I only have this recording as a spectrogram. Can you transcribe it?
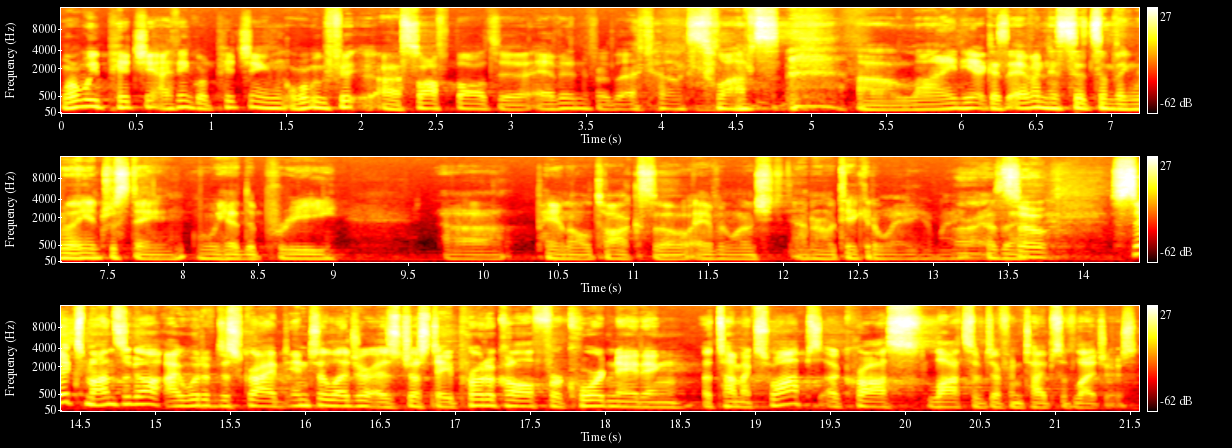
weren't we pitching? I think we're pitching. Weren't we uh, softball to Evan for the atomic swaps uh, line here? Because Evan has said something really interesting when we had the pre. Uh, panel talk. So, Evan, why don't you, I don't know, take it away. All right. So, six months ago, I would have described Interledger as just a protocol for coordinating atomic swaps across lots of different types of ledgers.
